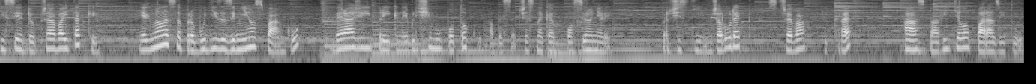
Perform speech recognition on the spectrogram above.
ti si je dopřávají taky, Jakmile se probudí ze zimního spánku, vyráží prý k nejbližšímu potoku, aby se česnekem posilnili. Pročistí jim žaludek, střeva i krev a zbaví tělo parazitů.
